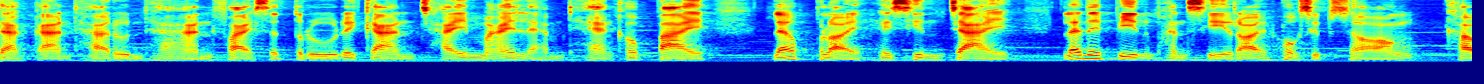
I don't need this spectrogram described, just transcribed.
จากการทารุณทหารฝ่ายศัตรูด้วยการใช้ไม้แหลมแทงเข้าไป แล้วปล่อยให้สิ้นใจ และในปี 1462 เขา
